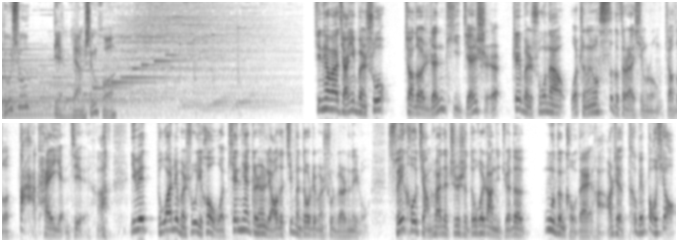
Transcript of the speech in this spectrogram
读书点亮生活。今天我要讲一本书，叫做《人体简史》。这本书呢，我只能用四个字来形容，叫做大开眼界 啊！因为读完这本书以后，我天天跟人聊的基本都是这本书里边的内容，随口讲出来的知识都会让你觉得目瞪口呆哈，而且特别爆笑。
